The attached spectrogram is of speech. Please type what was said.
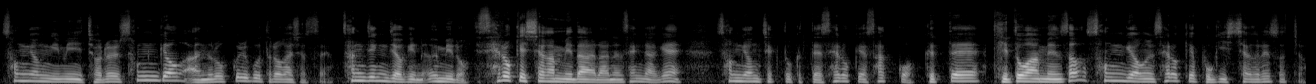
성령님이 저를 성경 안으로 끌고 들어가셨어요. 상징적인 의미로 새롭게 시작합니다라는 생각에 성경책도 그때 새롭게 샀고 그때 기도하면서 성경을 새롭게 보기 시작을 했었죠.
